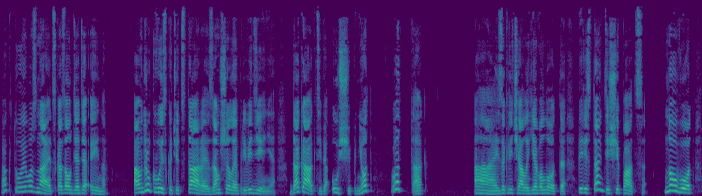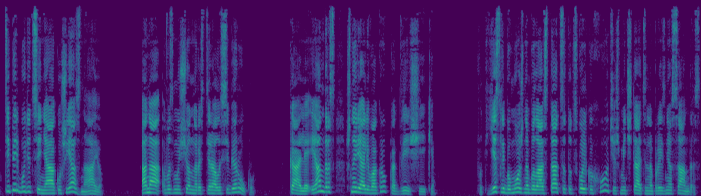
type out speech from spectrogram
«А кто его знает?» — сказал дядя Эйнер. «А вдруг выскочит старое замшелое привидение? Да как тебя ущипнет? Вот так!» «Ай!» — закричала Ева Лотта. «Перестаньте щипаться!» «Ну вот, теперь будет синяк, уж я знаю». Она возмущенно растирала себе руку. Каля и Андрес шныряли вокруг, как две ищейки. «Вот если бы можно было остаться тут сколько хочешь», — мечтательно произнес Андерс,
